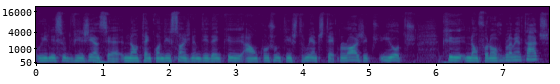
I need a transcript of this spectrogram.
o início de vigência não tem condições na medida em que há um conjunto de instrumentos tecnológicos e outros que não foram regulamentados,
